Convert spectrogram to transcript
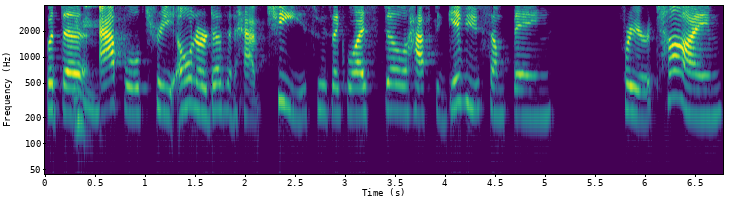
but the mm-hmm. apple tree owner doesn't have cheese so he's like well i still have to give you something for your time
